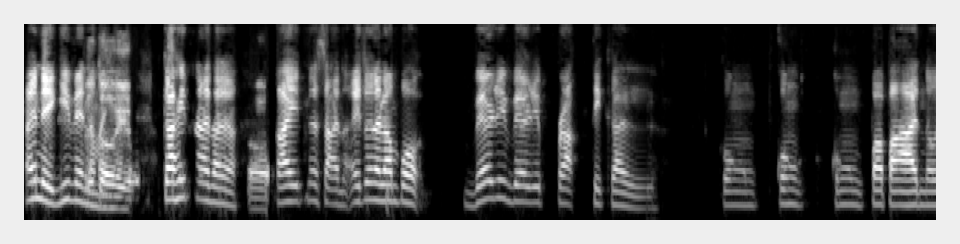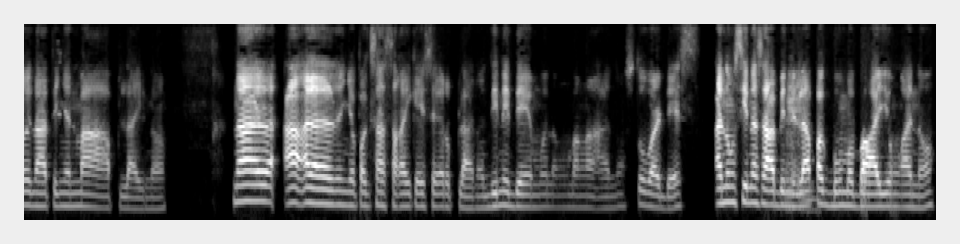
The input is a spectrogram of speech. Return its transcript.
Ay, hindi. Given naman Totoo yan. yun. Kahit na, ano, Oo. kahit na sa ano, ito na lang po, very, very practical kung, kung, kung papaano natin yan ma-apply, no? Na, aalala ninyo, pag sasakay kayo sa aeroplano, dinidemo ng mga, ano, stewardess. Anong sinasabi nila Mm. pag bumaba yung, ano,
